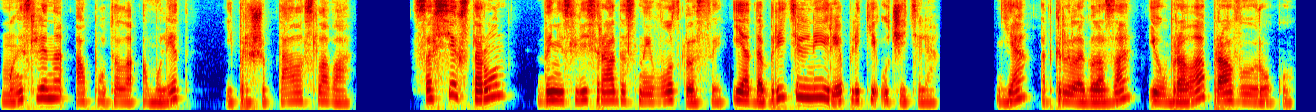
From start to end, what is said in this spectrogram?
мысленно опутала амулет и прошептала слова. Со всех сторон донеслись радостные возгласы и одобрительные реплики учителя. Я открыла глаза и убрала правую руку.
